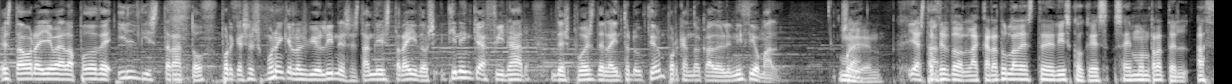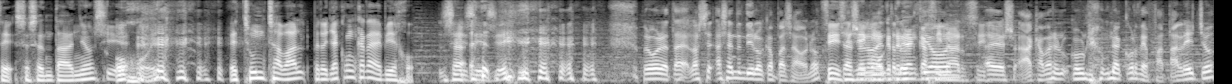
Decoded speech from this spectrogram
Esta obra lleva el apodo de Il Distrato porque se supone que los violines están distraídos y tienen que afinar después de la introducción porque han tocado el inicio mal. O Muy sea, bien. Ya está. Por cierto, la carátula de este disco, que es Simon Rattle hace 60 años, Sí, ¿eh? ojo, eh. hecho un chaval, pero ya con cara de viejo. O sea, sí, sí, sí. Pero bueno, has, entendido lo que ha pasado, ¿no? Sí, sí, sí, suena como la que tenían que afinar, sí. eh, eso, acaban con una- un acorde fatal hecho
